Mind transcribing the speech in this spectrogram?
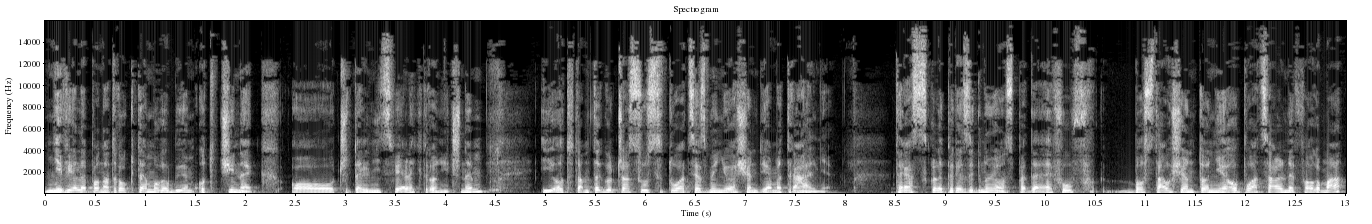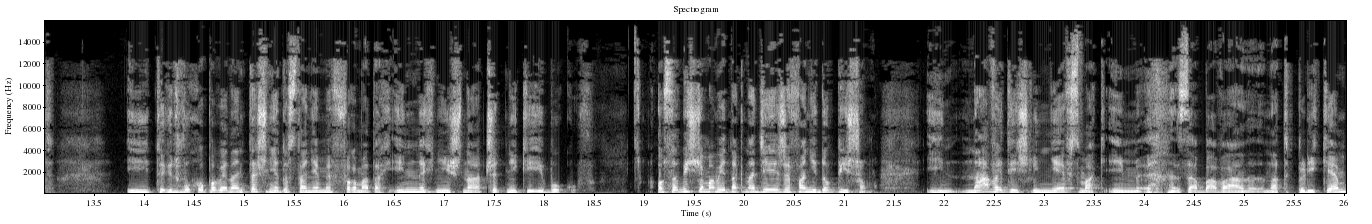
Niewiele ponad rok temu robiłem odcinek o czytelnictwie elektronicznym i od tamtego czasu sytuacja zmieniła się diametralnie. Teraz sklepy rezygnują z PDF-ów, bo stał się to nieopłacalny format i tych dwóch opowiadań też nie dostaniemy w formatach innych niż na czytniki e-booków. Osobiście mam jednak nadzieję, że fani dopiszą. I nawet jeśli nie w smak im zabawa nad plikiem,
